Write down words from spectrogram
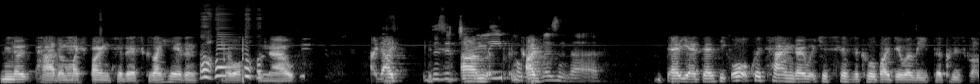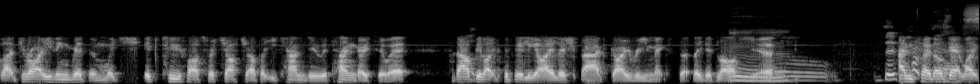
notepad on my phone for this because I hear them so often now. I, I, There's a Dua Um, Lipa I- one, isn't there? There, yeah, there's the awkward tango, which is physical by Dua Lipa because it's got that driving rhythm, which it's too fast for a cha-cha, but you can do a tango to it. So that'll be like the Billie Eilish "Bad Guy" remix that they did last year. Oh, the- And so they'll get like,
